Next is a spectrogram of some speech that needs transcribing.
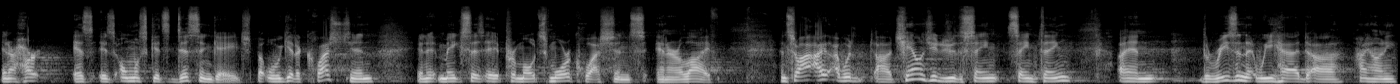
and our heart is, is almost gets disengaged. But when we get a question and it makes us, it promotes more questions in our life. And so I, I would uh, challenge you to do the same, same thing. And the reason that we had, uh, hi honey,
